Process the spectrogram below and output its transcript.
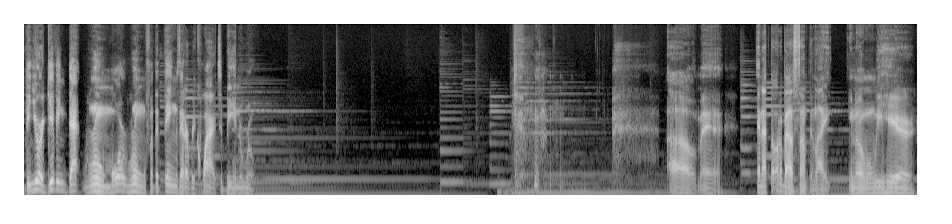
then you are giving that room more room for the things that are required to be in the room. oh man. And I thought about something like, you know, when we hear,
